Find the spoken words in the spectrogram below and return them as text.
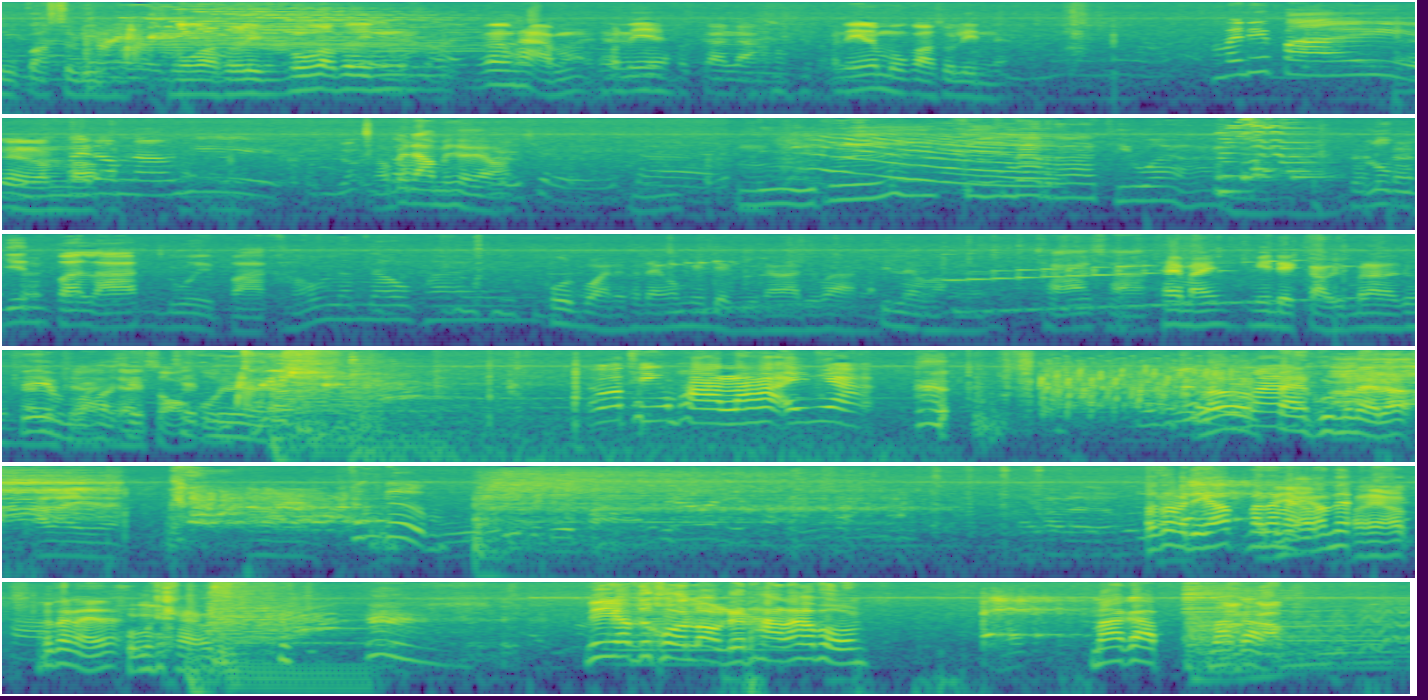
หมู่เกาะสุรินทร์หมูเกาะสุรินทร์หมูเกาะสุรินทร์ไม่ต้องถามวันนี้วันนี้นะหมูเกาะสุรินทร์เนี่ย ไม่ได้ไป เออน้ำ ไปดำน้ำที่เราไปดำไม่ใช่เหรอเฉยๆใช่ นี่หรือคือนาราธิวาสลมเย็นประหลาดด้วยป่าเขาลำเนาไพรพูดบ่อยเนี่ยแสดงว่ามีเด็กอยู่นาราธิวาสกินอะไรวะช้าช้าใช่ไหมมีเด็กเก่าอยู่นาราธิวาสพี่ผมขอเช็ดสองเช็ดคนมือหน่อยนะแล้วก็ทิ้งภาระไอ้เนี่ยแล้วแฟนคุณมาไหนแล้วอะไรเนี่ยอะไรอะเครื่องดื่มแล้วสวัสดีครับมาจากไหนครับเนี่ยอะไรครับมาจากไหนเนี่ยคุณไม่ใครวะนี่ครับทุกคนออกเดินทางแล้วครับผม มากับมามากับกับ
